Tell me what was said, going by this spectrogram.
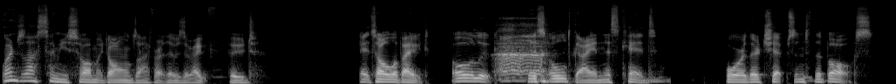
when's the last time you saw a McDonald's advert that was about food? It's all about, oh, look, this Ah. old guy and this kid pour their chips into the box.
